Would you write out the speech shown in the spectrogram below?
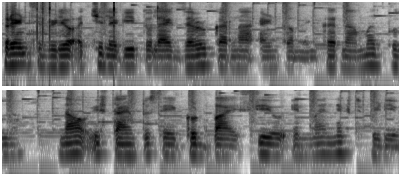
Friends video अच्छी लगी तो लाइक ज़रूर करना एंड कमेंट करना मत भूलना. Now is time to say good bye see you in my next video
